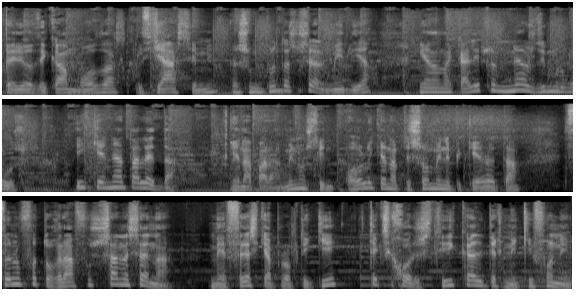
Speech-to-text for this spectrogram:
περιοδικά μόδας, διάσημοι χρησιμοποιούν τα social media για να ανακαλύψουν νέους δημιουργούς ή και νέα ταλέντα. Για να παραμείνουν στην όλο και αναπτυσσόμενη επικαιρότητα, θέλουν φωτογράφους σαν εσένα, με φρέσκια προοπτική και ξεχωριστή καλλιτεχνική φωνή.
